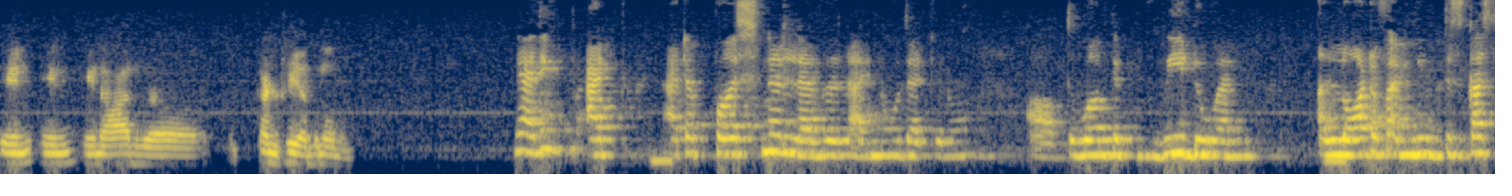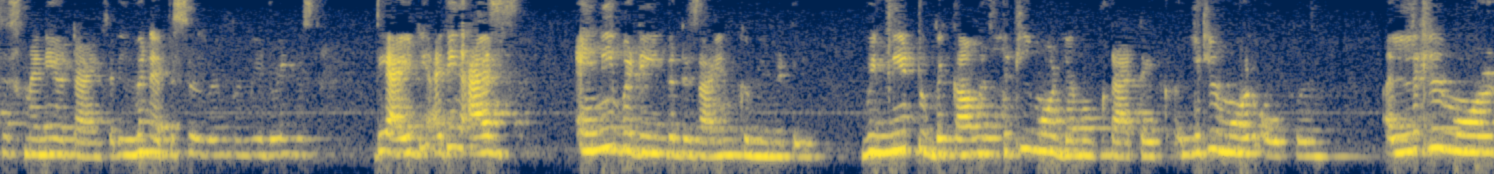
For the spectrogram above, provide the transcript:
in, in, in our uh, country at the moment. Yeah, I think at, at a personal level, I know that, you know, uh, the work that we do and a lot of, I mean, we've discussed this many a times, and even episodes when, when we're doing this, the idea, I think as anybody in the design community, we need to become a little more democratic, a little more open, a little more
